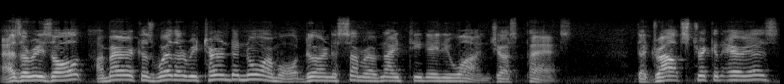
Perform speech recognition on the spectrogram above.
As a result, America's weather returned to normal during the summer of 1981 just past. The drought-stricken areas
